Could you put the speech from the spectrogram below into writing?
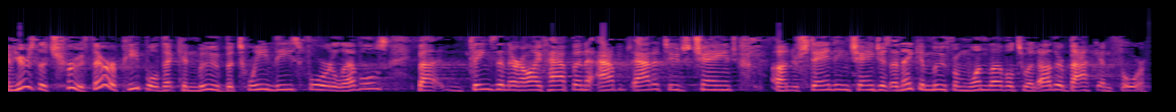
And here's the truth. There are people that can move between these four levels, but things in their life happen, attitudes change, understanding changes, and they can move from one level to another back and forth.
